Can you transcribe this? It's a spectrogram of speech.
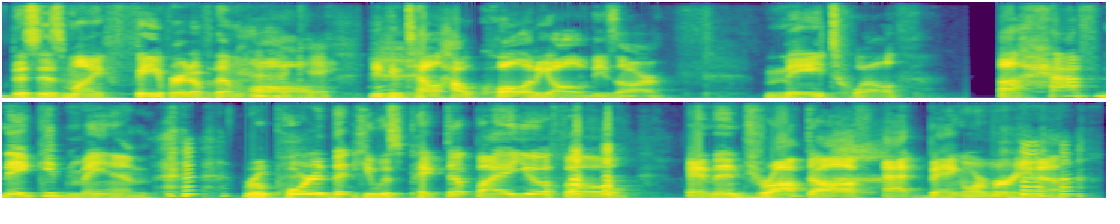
This is my favorite of them all. Okay. You can tell how quality all of these are. May 12th. A half naked man reported that he was picked up by a UFO and then dropped off at Bangor Marina.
